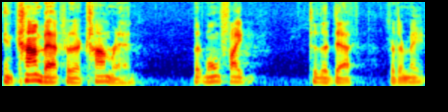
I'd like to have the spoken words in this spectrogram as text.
in combat for their comrade, but won't fight to the death for their mate,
